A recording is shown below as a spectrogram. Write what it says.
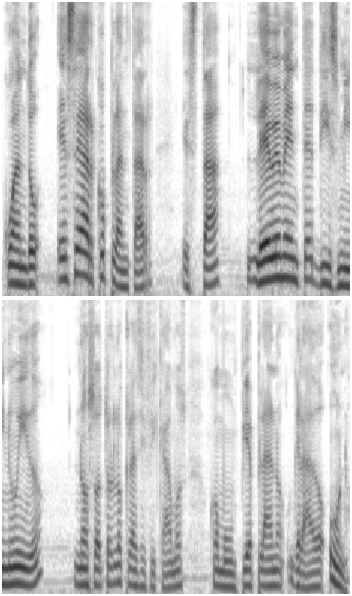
Cuando ese arco plantar está levemente disminuido, nosotros lo clasificamos como un pie plano grado 1.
